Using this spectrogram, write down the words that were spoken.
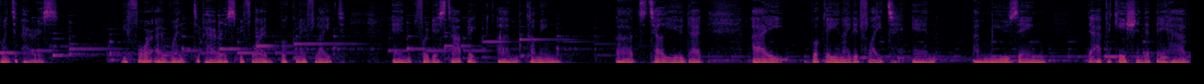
went to Paris. Before I went to Paris, before I booked my flight, and for this topic, um, coming uh, to tell you that I book a United flight and I'm using the application that they have.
